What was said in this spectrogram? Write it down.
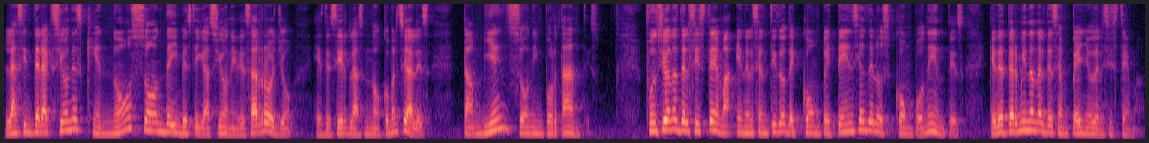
las interacciones que no son de investigación y desarrollo, es decir, las no comerciales, también son importantes. Funciones del sistema en el sentido de competencias de los componentes que determinan el desempeño del sistema.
